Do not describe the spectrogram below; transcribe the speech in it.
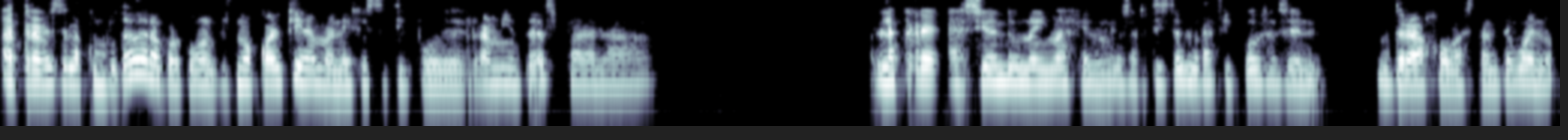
a través de la computadora, porque pues no cualquiera maneja este tipo de herramientas para la, la creación de una imagen, ¿no? Los artistas gráficos hacen un trabajo bastante bueno.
